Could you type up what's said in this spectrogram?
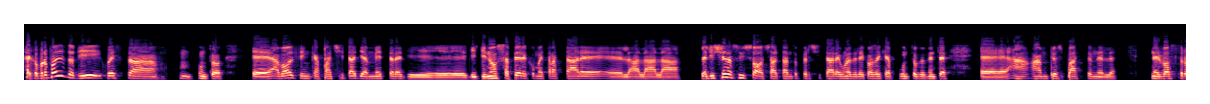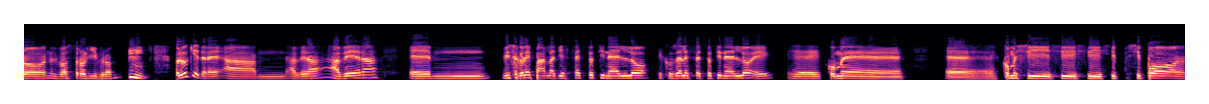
Ecco, a proposito di questa appunto, eh, a volte incapacità di ammettere di, di, di non sapere come trattare eh, la, la, la, la, discesa sui social, tanto per citare una delle cose che appunto ovviamente eh, ha ampio spazio nel, nel vostro, nel vostro libro. Volevo chiedere a, a Vera, a Vera ehm, visto che lei parla di effetto Tinello, che cos'è l'effetto Tinello e eh, come, eh, come si, si, si, si, può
